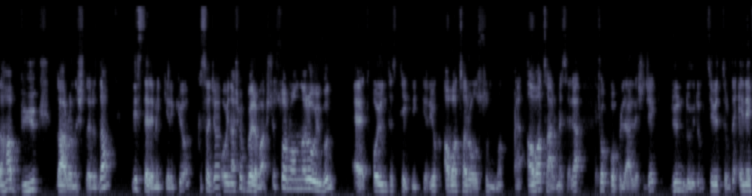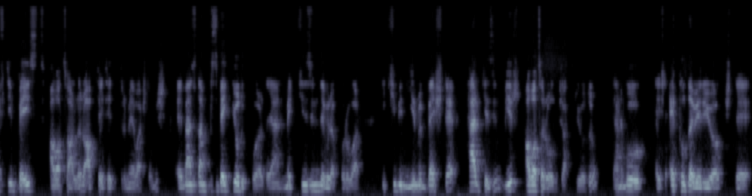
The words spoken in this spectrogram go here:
daha büyük davranışları da listelemek gerekiyor. Kısaca oynaşma böyle başlıyor. Sonra onlara uygun Evet oyun teknikleri yok. Avatar olsun mu? Yani avatar mesela çok popülerleşecek. Dün duydum Twitter'da NFT based avatarları update ettirmeye başlamış. E, ben zaten biz bekliyorduk bu arada. Yani McKinsey'nin de bir raporu var. 2025'te herkesin bir avatarı olacak diyordu. Yani bu işte Apple'da veriyor işte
